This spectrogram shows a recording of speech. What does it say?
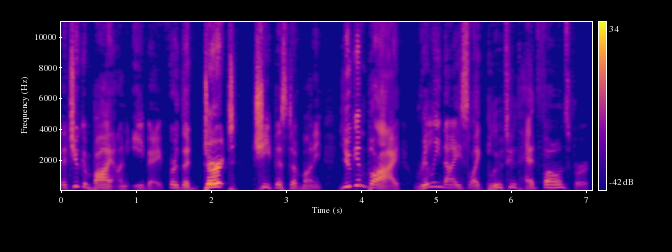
that you can buy on eBay for the dirt cheapest of money. You can buy really nice like Bluetooth headphones for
